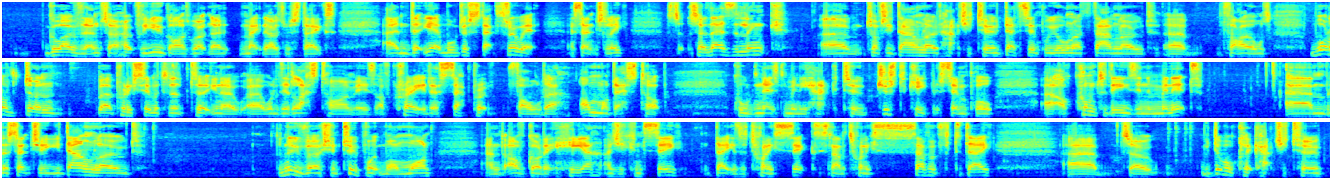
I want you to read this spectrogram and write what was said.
go over them. So hopefully you guys won't know, make those mistakes. And uh, yeah, we'll just step through it essentially. So, so there's the link um, to obviously download Hakchi 2. Dead simple, you all know to download uh, files. What I've done uh, pretty similar to, to you know uh, what I did last time is I've created a separate folder on my desktop called NES Mini Hack 2 just to keep it simple. Uh, I'll come to these in a minute. Um, but essentially you download the new version 2.11 and I've got it here. As you can see date is the 26th it's now the 27th today. Uh, so we double click Hakchi 2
